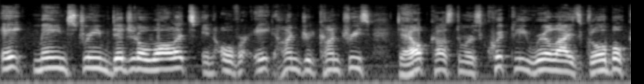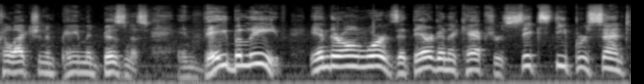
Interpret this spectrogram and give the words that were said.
eight mainstream digital wallets in over 800 countries to help customers quickly realize global collection and payment business. And they believe, in their own words, that they're going to capture 60%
